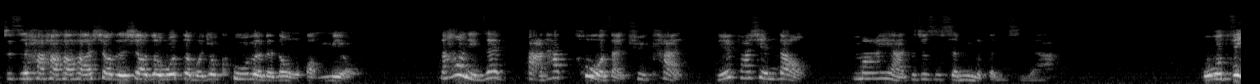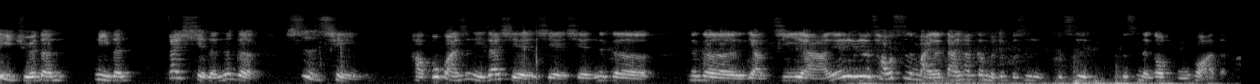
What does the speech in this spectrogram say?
就是哈哈哈哈笑着笑着我怎么就哭了的那种荒谬。然后你再把它拓展去看，你会发现到，妈呀，这就是生命的本质啊！我自己觉得你的在写的那个事情，好，不管是你在写写写那个那个养鸡啊，因为那个超市买的蛋，它根本就不是不是不是能够孵化的嘛。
